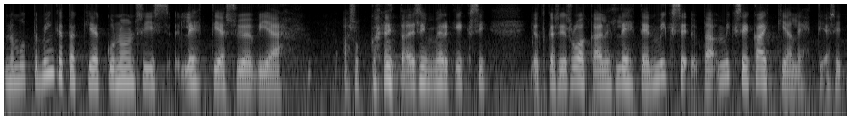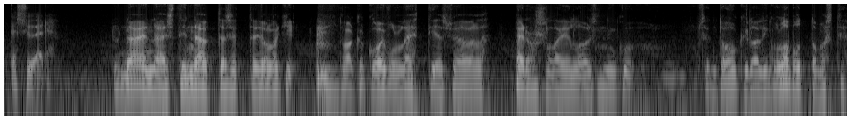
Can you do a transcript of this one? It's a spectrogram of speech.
No mutta minkä takia, kun on siis lehtiä syöviä asukkaita esimerkiksi, jotka siis ruokailevat lehteen, miksi, ta, miksei kaikkia lehtiä sitten syödä? No näennäisesti näyttäisi, että jollakin vaikka koivun lehtiä syövällä perhoslajilla olisi niin kuin sen toukilla niin kuin loputtomasti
